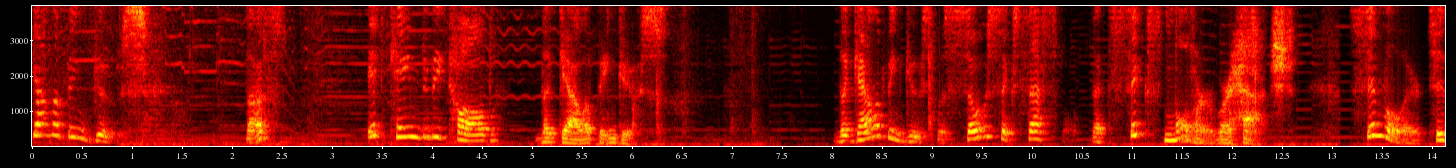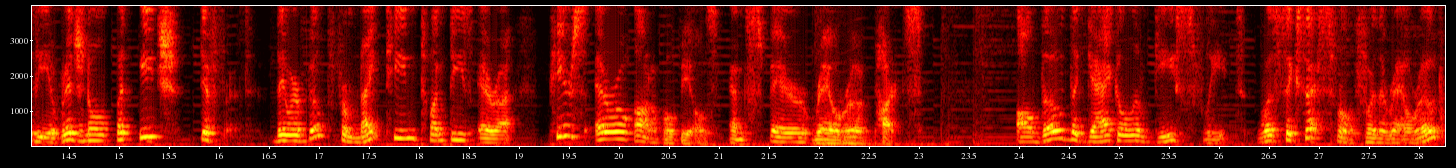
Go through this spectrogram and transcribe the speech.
galloping goose. Thus, it came to be called the Galloping Goose. The Galloping Goose was so successful that six more were hatched, similar to the original but each different. They were built from 1920s era Pierce Arrow automobiles and spare railroad parts. Although the gaggle of geese fleet was successful for the railroad,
